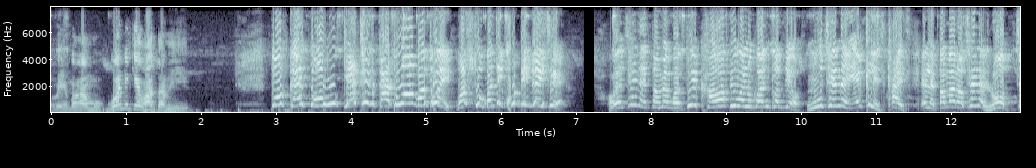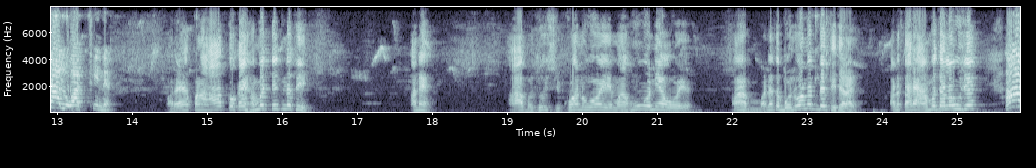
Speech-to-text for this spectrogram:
હવે એમાં આ મૂકવાની કે વાત આવી? તો કાંઈ તો હું ક્યાંથી કાઢું આ બધુંય? વસ્તુ બધી ખૂટી ગઈ છે. હવે છે ને તમે બધુંય ખાવા પીવાનું બંધ કરી દો હું છે ને એકલી જ ખાઈશ. એટલે તમારો છે ને લોભ ચાલુ આજથી ને. અરે પણ આ તો કઈ સમજતી જ નથી. અને આ બધું શીખવાનું હોય એમાં શું અન્યાય હોય આ મને તો બોલવા જ દેતી જરાય અને તારે આમ જ હલાવવું છે? હા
